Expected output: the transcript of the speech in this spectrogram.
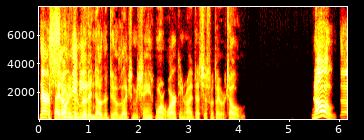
there are But they so don't even many- really know that the election machines weren't working, right? That's just what they were told. no the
